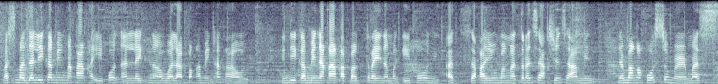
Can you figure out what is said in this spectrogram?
mas madali kaming makakaipon unlike na wala pa kaming account hindi kami nakakapag-try na mag-ipon at saka yung mga transaction sa amin ng mga customer mas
